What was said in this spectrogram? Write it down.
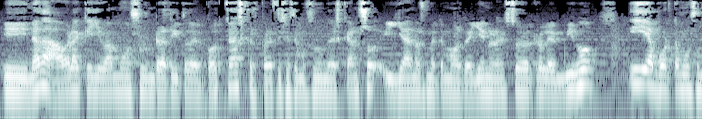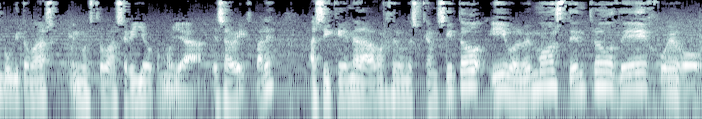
Y nada, ahora que llevamos un ratito de podcast, que os parece si hacemos un descanso y ya nos metemos de lleno en esto del rol en vivo y aportamos un poquito más en nuestro baserillo, como ya, ya sabéis, ¿vale? Así que nada, vamos a hacer un descansito y volvemos dentro de juego.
